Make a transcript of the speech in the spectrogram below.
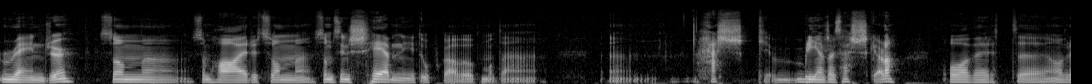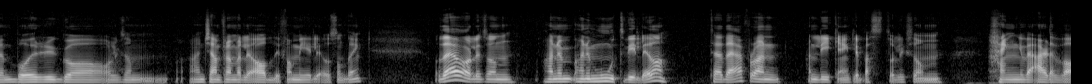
ranger som, eh, som har som, som sin skjebnegitte oppgave å på en måte eh, herske Bli en slags hersker, da. Over, et, eh, over en borg, og, og liksom Han kommer fra en veldig adelig familie og sånne ting. Og det er jo litt sånn Han er, han er motvillig da til det, for han, han liker egentlig best å liksom henge ved elva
